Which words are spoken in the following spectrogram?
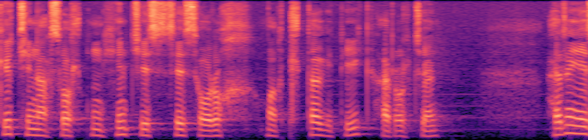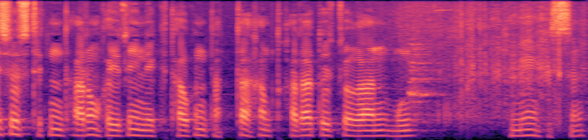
Гэвч энэ асуулт нь хинч Есүсээс урах магадaltaа гэдгийг харуулж байна. Харин Есүс тэдэнд 12-ийн 1 тавганд надтай хамт гараад ирж байгаа нь мөн хэмээн хэлсэн.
